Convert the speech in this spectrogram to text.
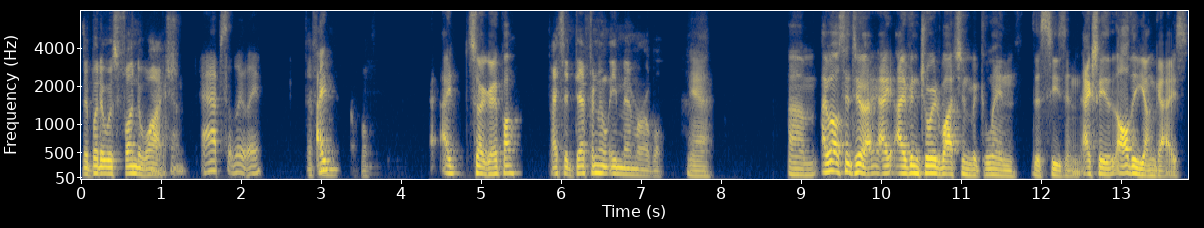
but it was fun to watch. absolutely. Definitely memorable. I sorry, go ahead, Paul. I said definitely memorable. Yeah. Um, I will say too, I, I I've enjoyed watching McGlynn this season. Actually, all the young guys.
